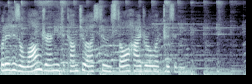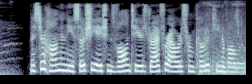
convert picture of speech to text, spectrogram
But it is a long journey to come to us to install hydroelectricity. Mr. Hung and the association's volunteers drive for hours from Kota Kinabalu,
